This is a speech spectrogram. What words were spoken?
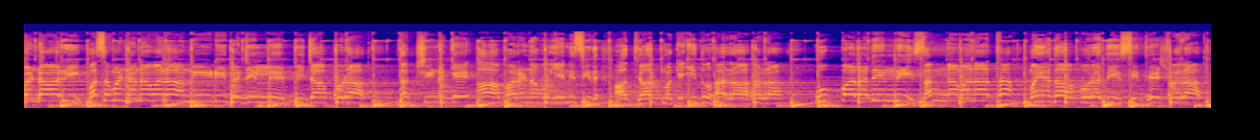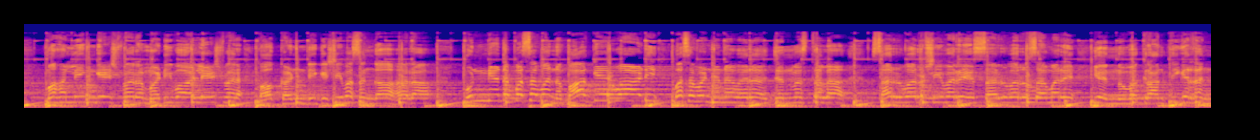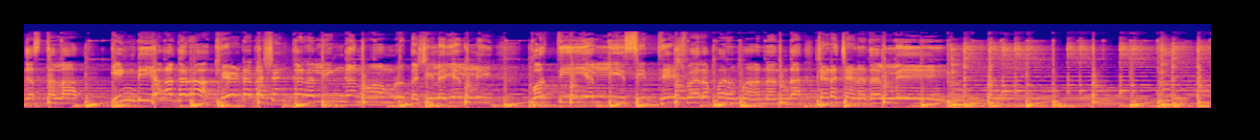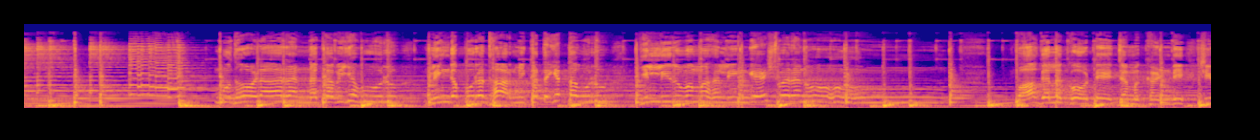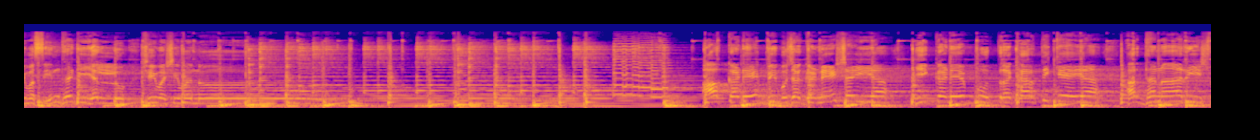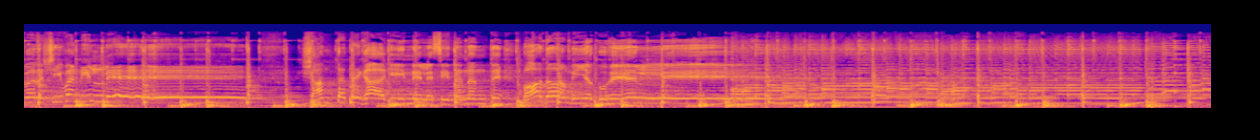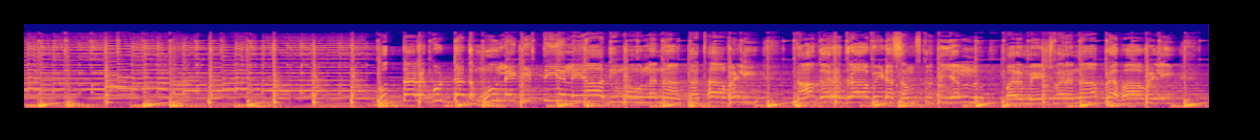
ಭಂಡಾರಿ ಬಸವಣ್ಣನವರ ನೀಡಿದ ಜಿಲ್ಲೆ ಬಿಜಾಪುರ. ದಕ್ಷಿಣಕ್ಕೆ ಆಭರಣವು ಎನಿಸಿದೆ. ಆಧ್ಯಾತ್ಮಕ್ಕೆ ಇದು ಹರ ಹರಹರ ಉಪ್ಪಲದಿನ್ನಿ ಸಂಗಮನಾಥ, ಮಯದಾಪುರದಿ ಸಿದ್ದೇಶ್ವರ ಮಹಲಿಂಗೇಶ್ವರ, ಮಡಿವಾಳೇಶ್ವರ, ಕಾಕಂಡಿಗೆ ಶಿವ ಸಂಗಾಹರ ಪುಣ್ಯದ ಬಸವನ ಭಾಗ್ಯವಾಡಿ ಬಸವಣ್ಣನವರ ಜನ್ಮಸ್ಥಳ. ಸರ್ವರು ಶಿವರೇ, ಸರ್ವರು ಸಮರೆ ಎನ್ನುವ ಕ್ರಾಂತಿಗೆ ರಂಗಸ್ಥಳ. ಇಂಡಿಯ ಅಗರ ಖೇಡದ ಶಂಕರ ಲಿಂಗನು ಅಮೃತ ಶಿಲೆಯಲ್ಲಿ ಕೊರ್ತಿಯಲ್ಲಿ ಸಿದ್ದೇಶ್ವರ ಪರಮಾನಂದ ಚಡಚಣದಲ್ಲಿ. ಮುಧೋಳ ರನ್ನ ಕವಿಯ ಊರು, ಲಿಂಗಪುರ ಧಾರ್ಮಿಕತೆಯ ತವರು, ಇಲ್ಲಿರುವ ಮಹಲಿಂಗೇಶ್ವರನು. ಬಾಗಲಕೋಟೆ ಜಮಖಂಡಿ ಶಿವ ಶಿವಸಿಂಧಗಿಯಲ್ಲೂ ಶಿವ ಶಿವನು. ಆ ಕಡೆ ದ್ವಿಭುಜ ಗಣೇಶಯ್ಯ, ಈ ಕಡೆ ಪುತ್ರ ಕಾರ್ತಿಕೇಯ, ಅರ್ಧನಾರೀಶ್ವರ ಶಿವನಿಲ್ಲೇ. ಶಾಂತತೆಗಾಗಿ ನೆಲೆಸಿದನಂತೆ ಬಾದಾಮಿಯ ಗುಹೆಯಲ್ಲೇ. ಆದಿಮೂಲನ ಕಥಾವಳಿ. ನಾಗರ ದ್ರಾವಿಡ ಸಂಸ್ಕೃತಿಯಲ್ಲೂ ಪರಮೇಶ್ವರನ ಪ್ರಭಾವಳಿ.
